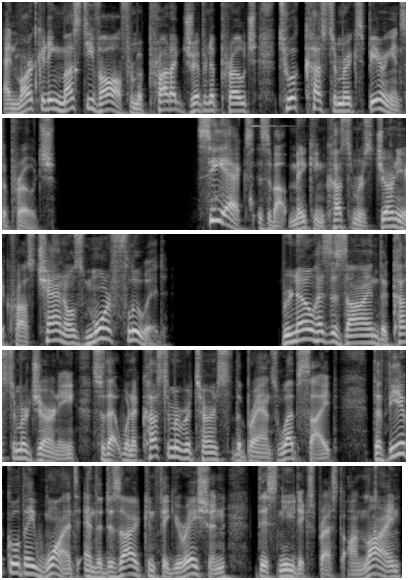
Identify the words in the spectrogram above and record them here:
and marketing must evolve from a product-driven approach to a customer experience approach. CX is about making customers' journey across channels more fluid. Renault has designed the customer journey so that when a customer returns to the brand's website, the vehicle they want and the desired configuration, this need expressed online,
